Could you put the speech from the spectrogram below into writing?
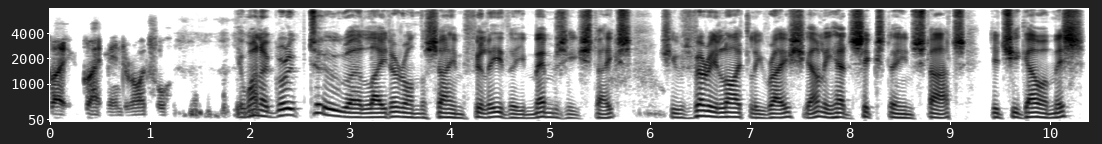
great great man to ride for. You won a Group Two uh, later on the same filly, the Memsie Stakes. She was very lightly raced. She only had 16 starts. Did she go amiss?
